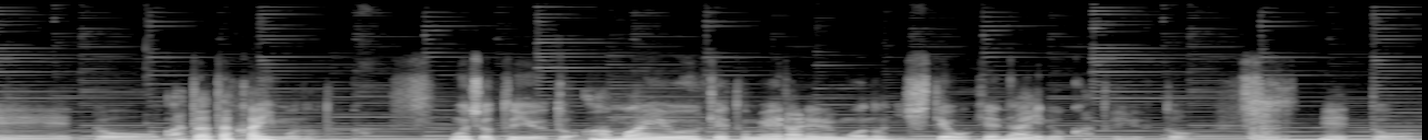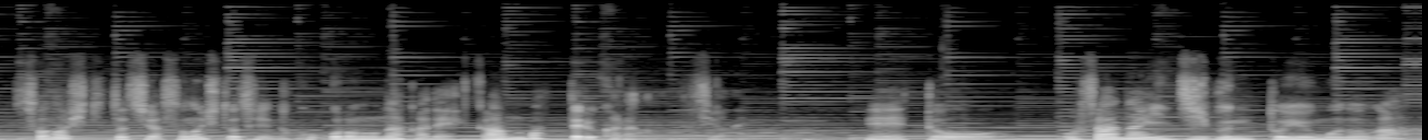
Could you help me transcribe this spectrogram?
えっ、ー、と、温かいものとか、もうちょっと言うと甘えを受け止められるものにしておけないのかというと、えっ、ー、と、その人たちはその人たちの心の中で頑張ってるからなんですよね。えっ、ー、と、幼い自分というものが、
